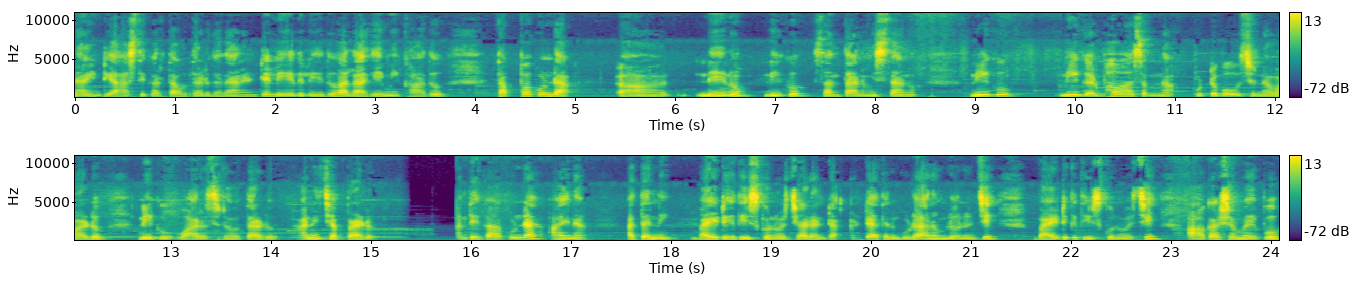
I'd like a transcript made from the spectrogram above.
నా ఇంటి ఆస్తికర్త అవుతాడు కదా. అని అంటే లేదు లేదు అలాగేమీ కాదు. తప్పకుండా నేను నీకు సంతానం ఇస్తాను నీకు నీ గర్భవాసంన పుట్టబోచున్నవాడు నీకు వారసుడవుతాడు అని చెప్పాడు. అంతేకాకుండా ఆయన అతన్ని బయటికి తీసుకొని వచ్చాడంట. అంటే అతని గుడారంలో నుంచి బయటికి తీసుకొని వచ్చి ఆకాశం వైపు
